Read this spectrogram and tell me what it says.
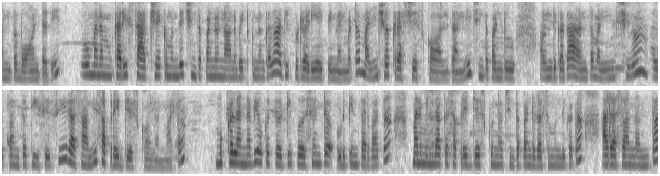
అంత బాగుంటుంది సో మనం కర్రీ స్టార్ట్ చేయకముందే చింతపండు నానబెట్టుకున్నాం కదా అది ఇప్పుడు రెడీ అయిపోయింది అనమాట మంచిగా క్రష్ చేసుకోవాలి దాన్ని. చింతపండు ఉంది కదా అదంతా మంచిగా అల్పంతా తీసేసి రసాన్ని సపరేట్ చేసుకోవాలన్నమాట. ముక్కలు అన్నవి ఒక థర్టీ పర్సెంట్ ఉడికిన తర్వాత మనం ఇందాక సపరేట్ చేసుకున్న చింతపండు రసం ఉంది కదా ఆ రసాన్ని అంతా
